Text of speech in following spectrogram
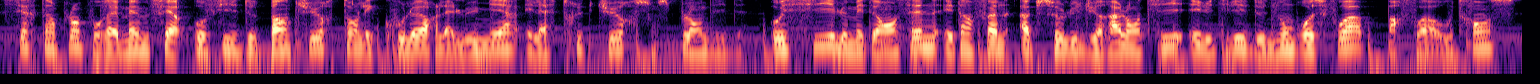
Certains plans pourraient même faire office de peinture tant les couleurs, la lumière et la structure sont splendides. Aussi, le metteur en scène est un fan absolu du ralenti et l'utilise de nombreuses fois, parfois à outrance,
